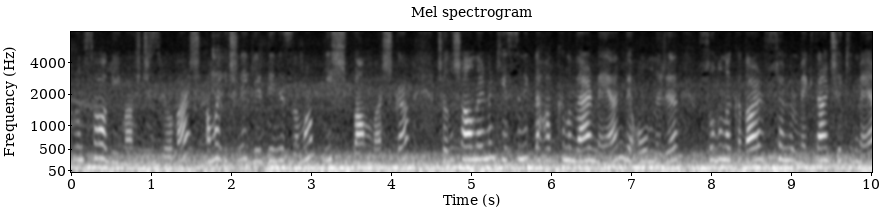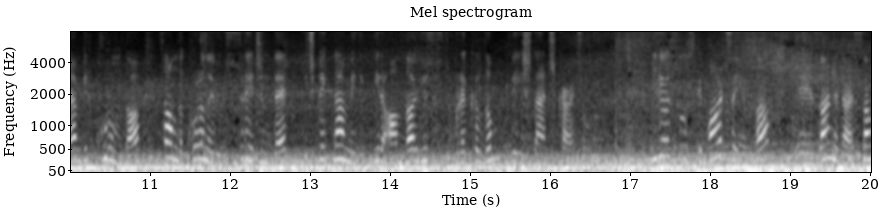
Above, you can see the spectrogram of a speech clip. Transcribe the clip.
kurumsal bir imaj çiziyorlar ama içine girdiğiniz zaman iş bambaşka. Çalışanlarının kesinlikle hakkını vermeyen ve onları sonuna kadar sömürmekten çekinmeyen bir kurumda tam da koronavirüs sürecinde hiç beklenmedik bir anda yüzüstü bırakıldım ve işten çıkartıldım. Biliyorsunuz ki Mart ayında e, zannedersem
